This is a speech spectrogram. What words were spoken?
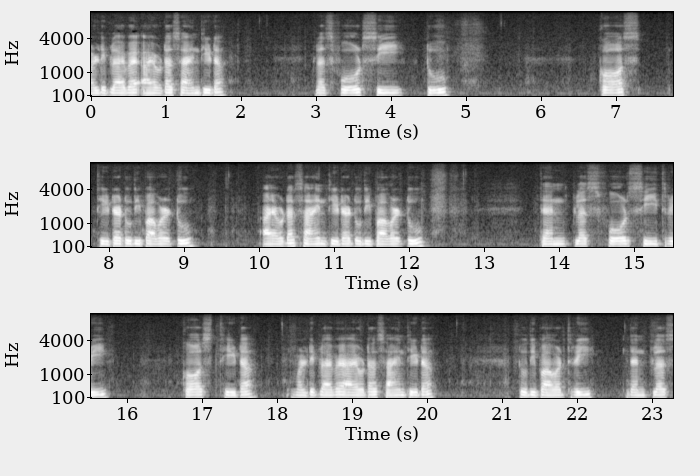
multiply by iota sin theta plus 4c2 cos theta to the power 2 iota sin theta to the power 2 then plus 4c3 cos theta multiply by iota sine theta to the power 3 then plus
